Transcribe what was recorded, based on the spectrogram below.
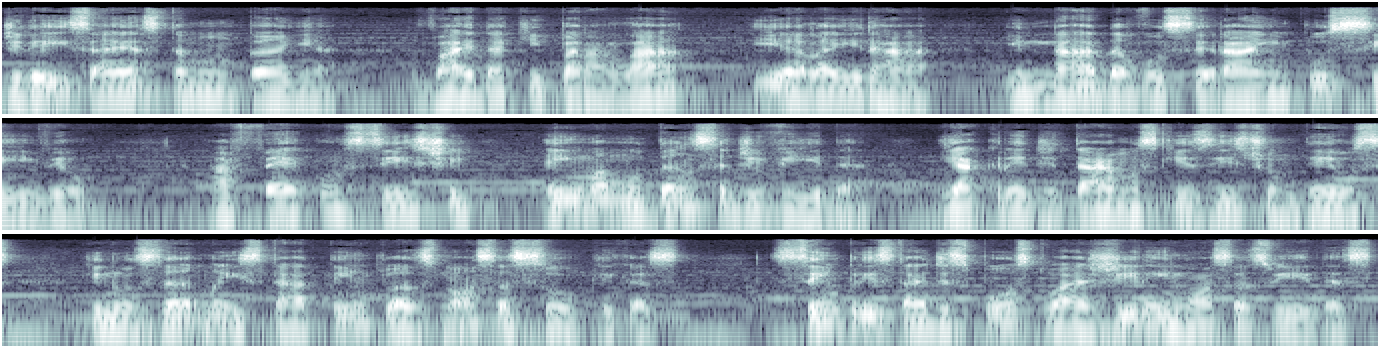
direis a esta montanha: vai daqui para lá, e ela irá, e nada vos será impossível. A fé consiste em uma mudança de vida e acreditarmos que existe um Deus que nos ama e está atento às nossas súplicas sempre está disposto a agir em nossas vidas,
